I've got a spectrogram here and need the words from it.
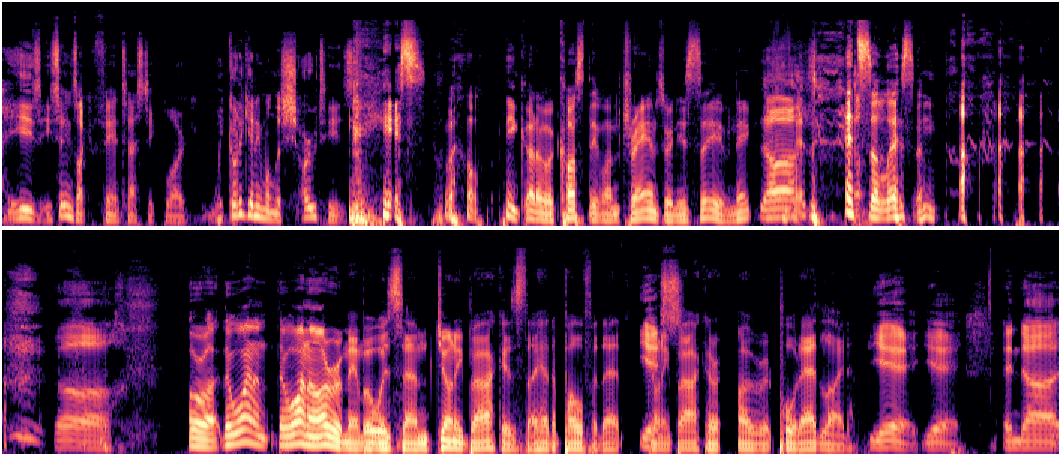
He is. He seems like a fantastic bloke. We've got to get him on the show, Tiz. yes. Well, you got to accost him on trams when you see him, Nick. Oh. That's, that's the lesson. oh, All right, the one the one I remember was um, Johnny Barker's. They had a poll for that. Yes. Johnny Barker over at Port Adelaide. yeah, yeah. And uh,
